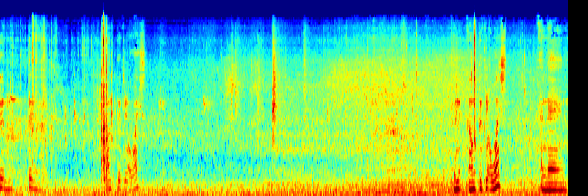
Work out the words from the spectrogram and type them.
turn turn. Counter clockwise. Okay. turn it counter clockwise and then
